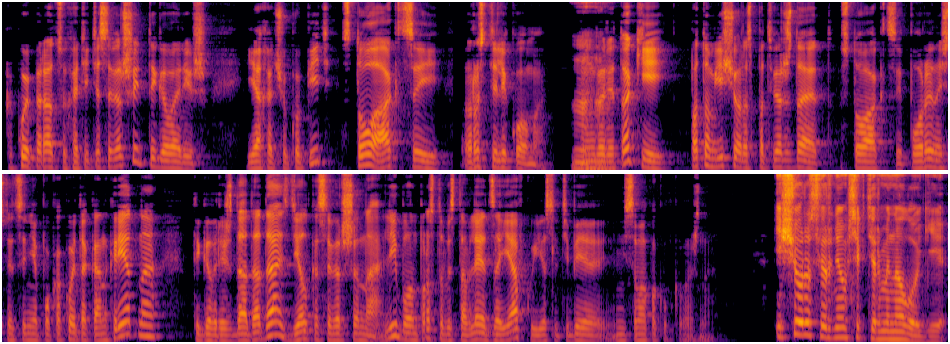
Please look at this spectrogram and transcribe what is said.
какую операцию хотите совершить, ты говоришь, я хочу купить 100 акций Ростелекома. Mm-hmm. Он говорит, окей, потом еще раз подтверждает 100 акций по рыночной цене по какой-то конкретно, ты говоришь да-да-да, сделка совершена. Либо он просто выставляет заявку, если тебе не сама покупка важна. Еще раз вернемся к терминологии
